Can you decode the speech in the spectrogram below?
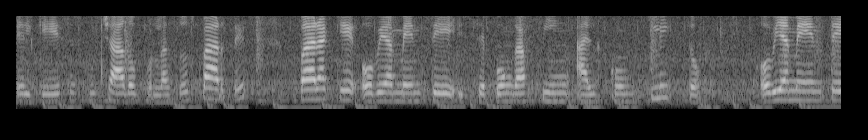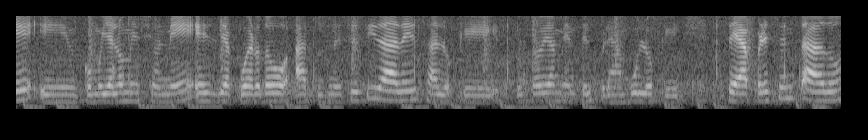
el que es escuchado por las dos partes para que obviamente se ponga fin al conflicto. Obviamente, eh, como ya lo mencioné, es de acuerdo a tus necesidades, a lo que, pues obviamente el preámbulo que se ha presentado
